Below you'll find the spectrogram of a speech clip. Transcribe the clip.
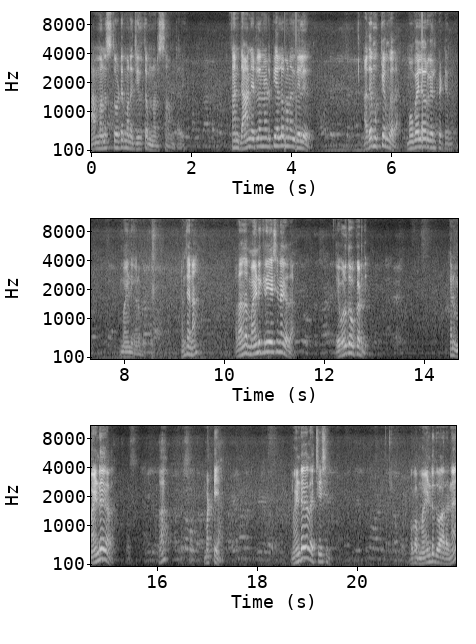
ఆ మనసుతోటే మన జీవితం నడుస్తూ ఉంటుంది. కానీ దాన్ని ఎట్లా నడిపేయాలో మనకు తెలియదు. అదే ముఖ్యం కదా. మొబైల్ ఎవరు కనిపెట్టాను మైండ్ కనిపెట్టాను అంతేనా? అదంతా మైండ్ క్రియేషనే కదా. ఎవరిదో ఒకటిది కానీ మైండే కదా. మట్టియా? మైండే కదా చేసింది. ఒక మైండ్ ద్వారానే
